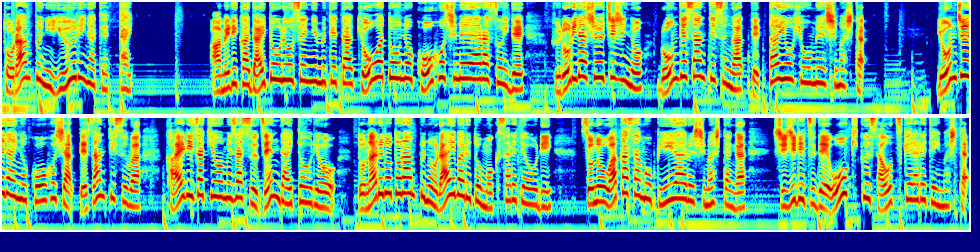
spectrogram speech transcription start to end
トランプに有利な撤退。アメリカ大統領選に向けた共和党の候補指名争いでフロリダ州知事のロン・デサンティスが撤退を表明しました。40代の候補者デサンティスは返り咲きを目指す前大統領ドナルド・トランプのライバルと目されておりその若さも PR しましたが支持率で大きく差をつけられていました。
